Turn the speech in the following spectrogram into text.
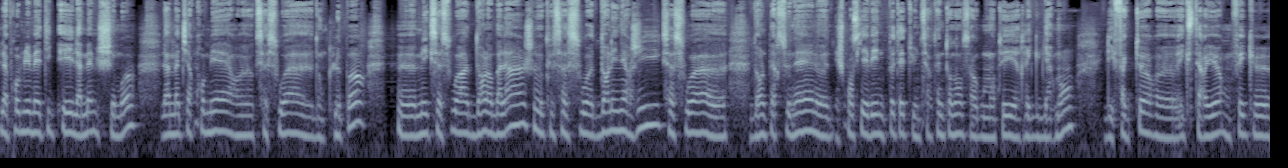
La problématique est la même chez moi. La matière première, que ce soit donc le porc, euh, mais que ça soit dans l'emballage, euh, que ça soit dans l'énergie, que ça soit euh, dans le personnel. Et je pense qu'il y avait peut-être une certaine tendance à augmenter régulièrement. Les facteurs extérieurs ont fait que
